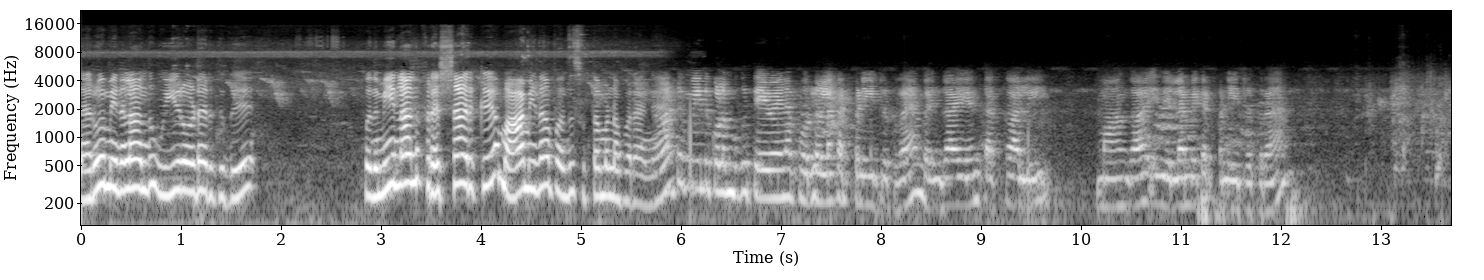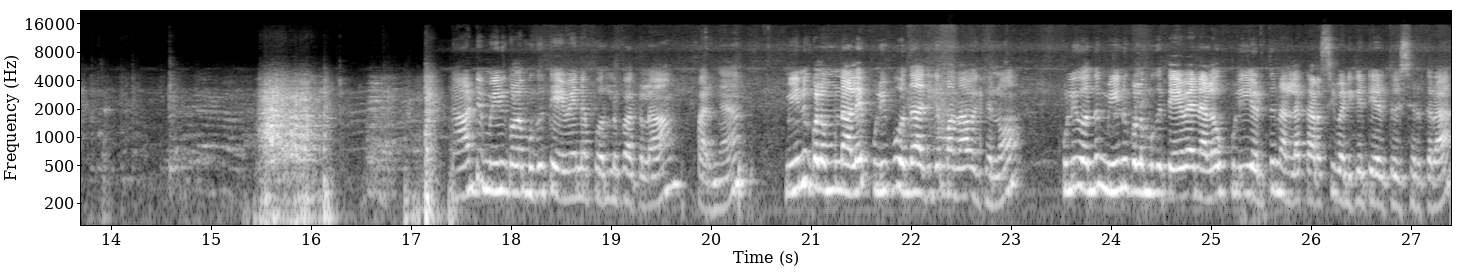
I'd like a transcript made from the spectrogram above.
நறுவை மீனெல்லாம் வந்து உயிரோடு இருக்குது. இப்போ இந்த மீன்லாம் வந்து ஃப்ரெஷ்ஷாக இருக்குது மாமி தான் இப்போ வந்து சுத்தம் பண்ண போகிறாங்க நாட்டு மீன் குழம்புக்கு தேவையான பொருளெல்லாம் கட் பண்ணிகிட்டு இருக்கிறேன். வெங்காயம் தக்காளி மாங்காய் இது எல்லாமே கட் பண்ணிகிட்டு இருக்கிறேன். நாட்டு மீன் குழம்புக்கு தேவையான பொருள் பார்க்கலாம். பாருங்கள் மீன் குழம்புனாலே புளிப்பு வந்து அதிகமாக தான் வைக்கணும். புளி வந்து மீன் குழம்புக்கு தேவையான அளவு புளி எடுத்து நல்லா கரைசி வடிகட்டி எடுத்து வச்சுருக்கிறேன்.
